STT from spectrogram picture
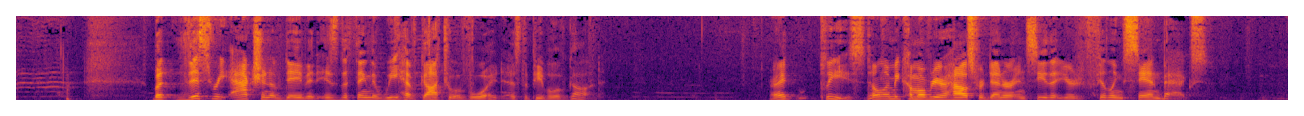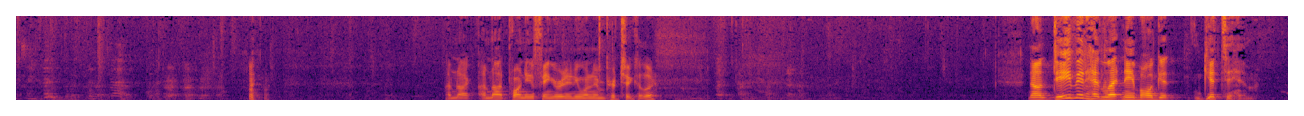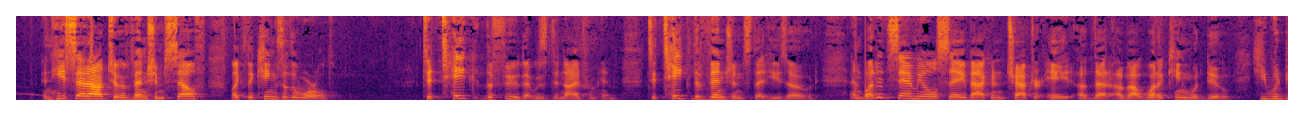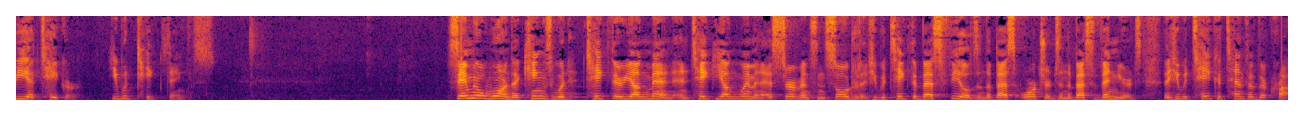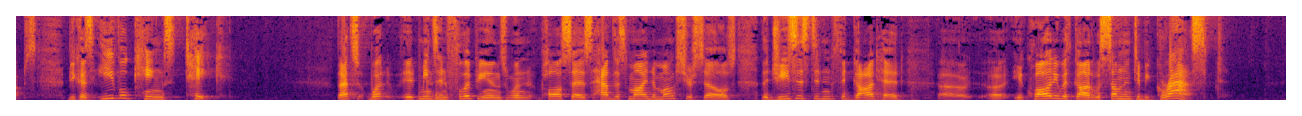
but this reaction of David is the thing that we have got to avoid as the people of God. Right? Please, don't let me come over to your house for dinner and see that you're filling sandbags. I'm not, I'm not pointing a finger at anyone in particular. Now, David had let Nabal get, get to him, and he set out to avenge himself like the kings of the world, to take the food that was denied from him, to take the vengeance that he's owed. And what did Samuel say back in chapter 8 uh, that, about what a king would do? He would be a taker, he would take things. Samuel warned that kings would take their young men and take young women as servants and soldiers, that he would take the best fields and the best orchards and the best vineyards, that he would take a tenth of their crops, because evil kings take. That's what it means in Philippians when Paul says, Have this mind amongst yourselves, that Jesus didn't think Godhead, uh, uh, equality with God was something to be grasped.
